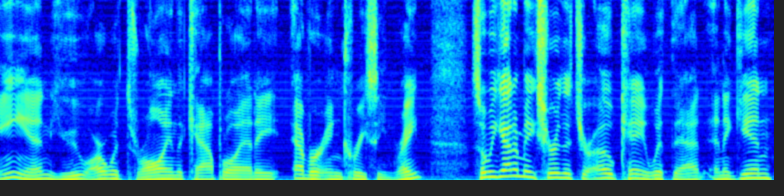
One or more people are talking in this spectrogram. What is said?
and you are withdrawing the capital at a ever increasing rate. So we got to make sure that you're okay with that. And again,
